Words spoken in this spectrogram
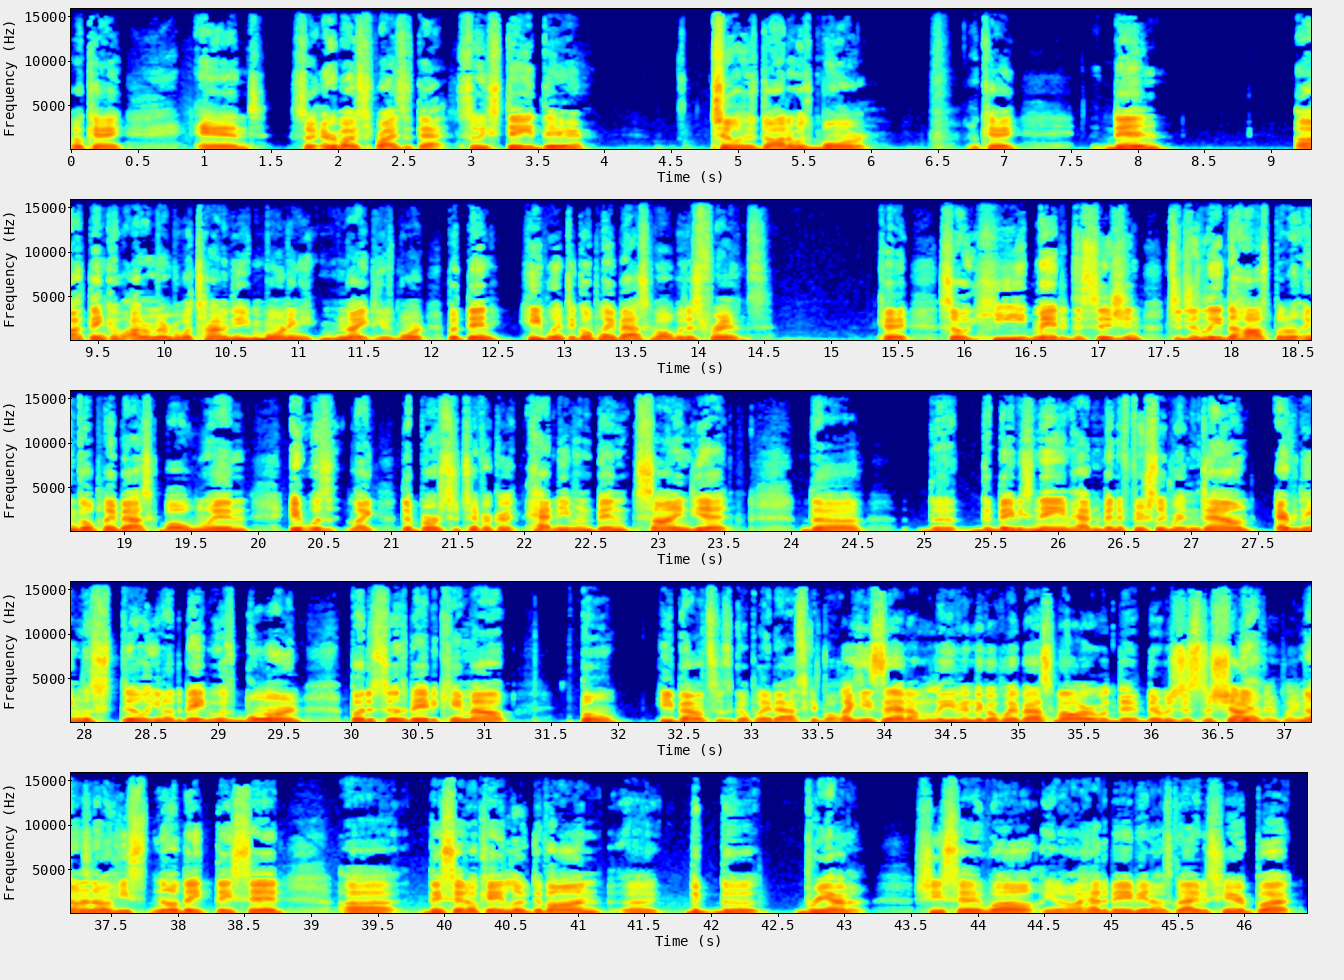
Okay. And so everybody was surprised at that. So he stayed there till his daughter was born. Okay. Then uh, I think I don't remember what time of the morning night he was born, but then he went to go play basketball with his friends. Okay, so he made a decision to just leave the hospital and go play basketball when it was like the birth certificate hadn't even been signed yet, the the the baby's name hadn't been officially written down. Everything was still, you know, the baby was born, but as soon as the baby came out, boom, he bounces to go play basketball. Like he said, I'm leaving to go play basketball, or would there, there was just a shot of him playing. No, no, basketball? no. He's no. They they said uh, they said okay. Look, Devon, uh, the the Brianna. She said, well, you know, I had the baby and I was glad he was here, but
